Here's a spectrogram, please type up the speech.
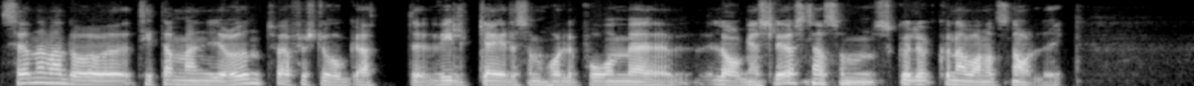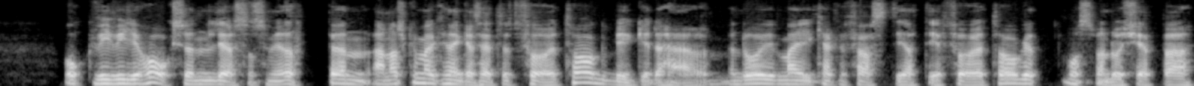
Sen när man då tittar man ju runt vad jag förstod att vilka är det som håller på med lagringslösningar som skulle kunna vara något snarlikt. Och vi vill ju ha också en lösning som är öppen. Annars skulle man kunna tänka sig att ett företag bygger det här. Men då är man ju kanske fast i att det företaget måste man då köpa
